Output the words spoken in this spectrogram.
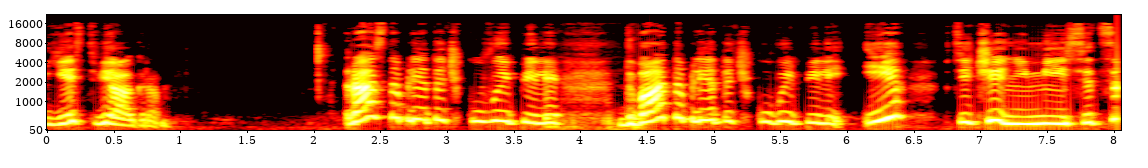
есть Виагра. Раз таблеточку выпили, два таблеточку выпили, и в течение месяца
